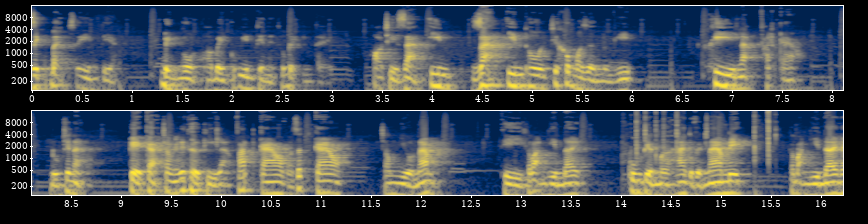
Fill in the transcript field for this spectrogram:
Dịch bệnh sẽ in tiền. Bình ổn hòa bình cũng in tiền để thúc đẩy kinh tế. Họ chỉ giảm in giảm in thôi chứ không bao giờ ngừng in. Khi lạm phát cao. Đúng chưa nào? Kể cả trong những cái thời kỳ lạm phát cao và rất cao trong nhiều năm, thì các bạn nhìn đây, cung tiền M2 của Việt Nam đi các bạn nhìn đây.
